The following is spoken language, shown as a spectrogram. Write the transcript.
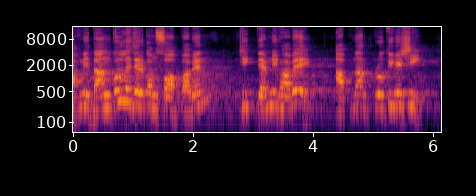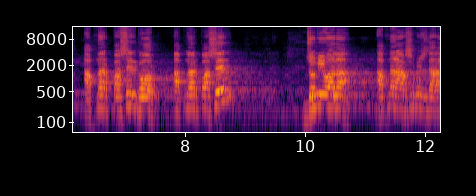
আপনি দান করলে যেরকম সওয়াব পাবেন, ঠিক তেমনি ভাবে আপনার প্রতিবেশী, আপনার পাশের ঘর, আপনার পাশের জমিওয়ালা, আপনার আশেপাশে যারা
